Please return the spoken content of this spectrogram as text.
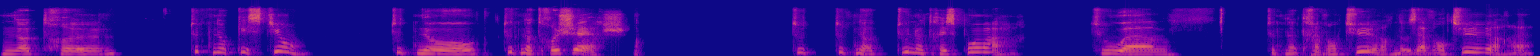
notre, toutes nos questions, toutes nos, toute notre recherche, tout, notre, tout notre espoir, tout, euh, toute notre aventure, nos aventures. hein.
